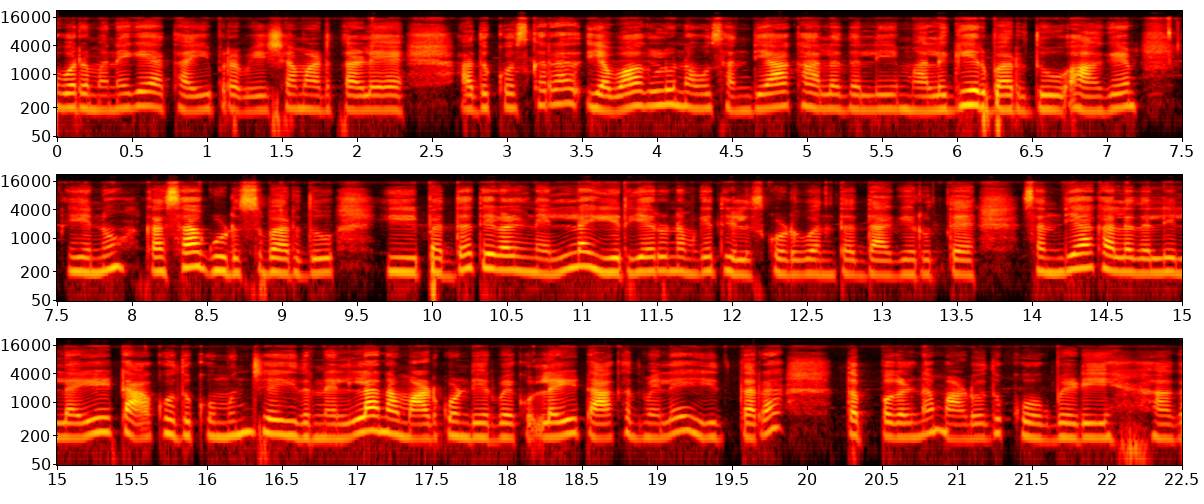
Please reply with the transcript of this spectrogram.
ಅವರ ಮನೆಗೆ ಆ ತಾಯಿ ಪ್ರವೇಶ ಮಾಡ್ತಾಳೆ. ಅದಕ್ಕೋಸ್ಕರ ಯಾವಾಗಲೂ ನಾವು ಸಂಧ್ಯಾ ಕಾಲದಲ್ಲಿ ಮಲಗಿರಬಾರ್ದು. ಹಾಗೆ ಏನು ಕಸ ಗುಡಿಸ್ಬಾರ್ದು. ಈ ಪದ್ಧತಿಗಳನ್ನೆಲ್ಲ ಹಿರಿಯರು ನಮಗೆ ತಿಳಿಸ್ಕೊಡುವಂಥದ್ದಾಗಿರುತ್ತೆ. ಸಂಧ್ಯಾ ಕಾಲದಲ್ಲಿ ಲೈಟ್ ಹಾಕೋದಕ್ಕೂ ಮುಂಚೆ ಇದನ್ನೆಲ್ಲ ನಾವು ಮಾಡ್ಕೊಂಡಿರಬೇಕು. ಲೈಟ್ ಹಾಕಿದ್ಮೇಲೆ ಈ ಥರ ತಪ್ಪುಗಳನ್ನ ಮಾಡೋದಕ್ಕೆ ಹೋಗಬೇಡಿ. ಆಗ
